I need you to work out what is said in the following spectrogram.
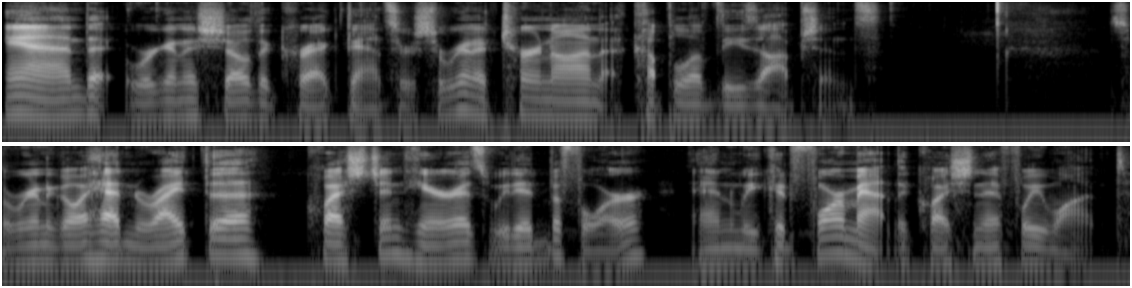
and we're going to show the correct answer. So we're going to turn on a couple of these options. So we're going to go ahead and write the question here as we did before and we could format the question if we want.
